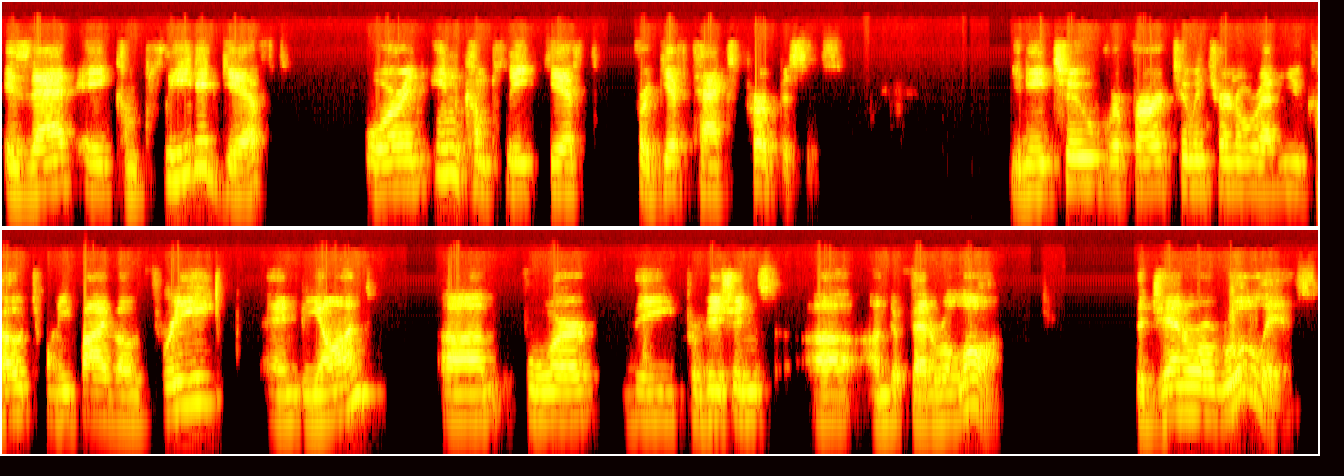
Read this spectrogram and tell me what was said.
is that a completed gift or an incomplete gift for gift tax purposes? You need to refer to Internal Revenue Code 2503 and beyond um, for the provisions uh, under federal law. The general rule is,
